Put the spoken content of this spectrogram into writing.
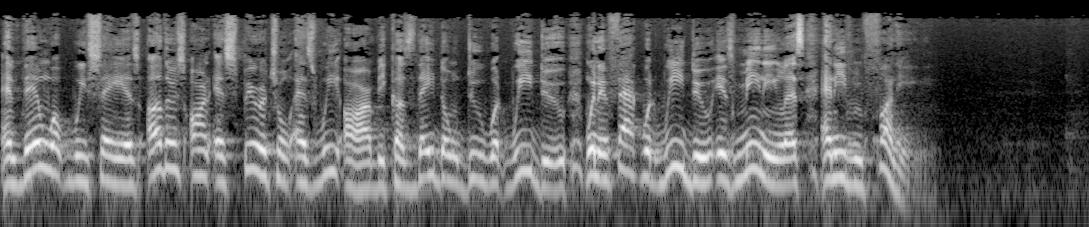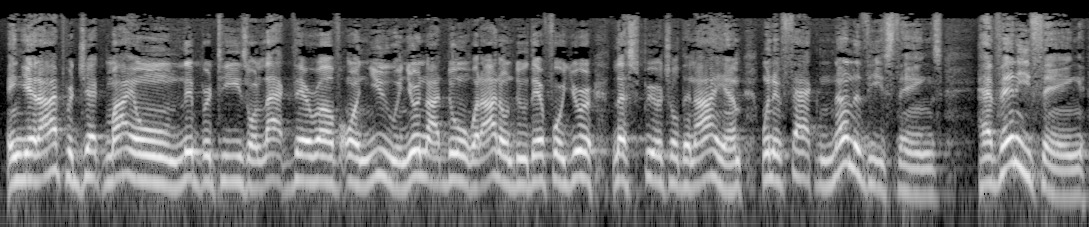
And then what we say is others aren't as spiritual as we are because they don't do what we do, when in fact what we do is meaningless and even funny. And yet I project my own liberties or lack thereof on you, and you're not doing what I don't do, therefore you're less spiritual than I am, when in fact none of these things have anything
